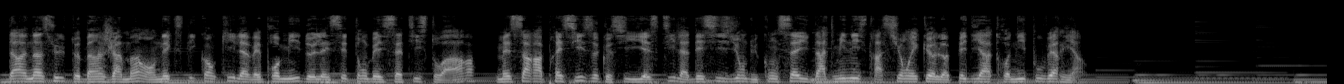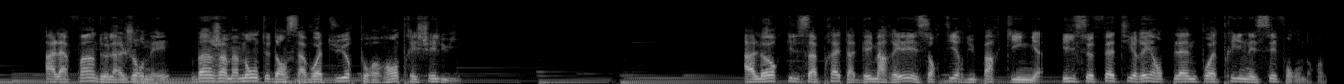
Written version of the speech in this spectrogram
Dan insulte Benjamin en expliquant qu'il avait promis de laisser tomber cette histoire, mais Sarah précise que si est la décision du conseil d'administration et que le pédiatre n'y pouvait rien. À la fin de la journée, Benjamin monte dans sa voiture pour rentrer chez lui. Alors qu'il s'apprête à démarrer et sortir du parking, il se fait tirer en pleine poitrine et s'effondre.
